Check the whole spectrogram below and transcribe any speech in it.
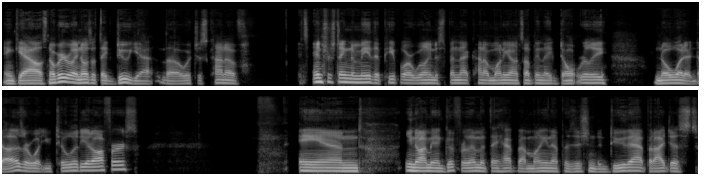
and gals. Nobody really knows what they do yet, though, which is kind of it's interesting to me that people are willing to spend that kind of money on something they don't really know what it does or what utility it offers. And you know, I mean, good for them that they have that money in that position to do that. But I just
